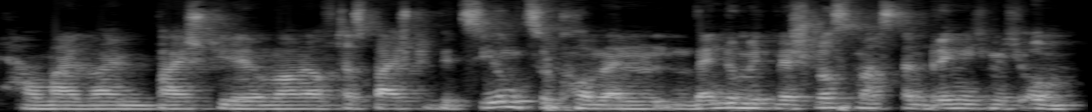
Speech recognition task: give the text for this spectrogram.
ja, um mal beim Beispiel, um mal auf das Beispiel Beziehung zu kommen, wenn du mit mir Schluss machst, dann bringe ich mich um.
